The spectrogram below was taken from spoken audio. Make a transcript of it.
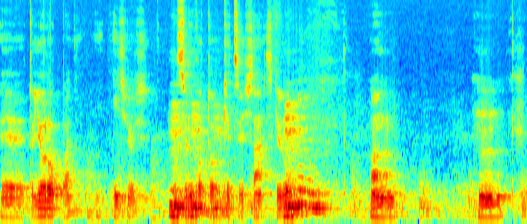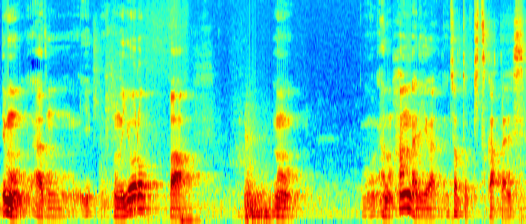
えー、とヨーロッパに移住することを決意したんですけど、うん。あのうん、でもあのいこのヨーロッパのあのハンガリーはちょっときつかったです、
